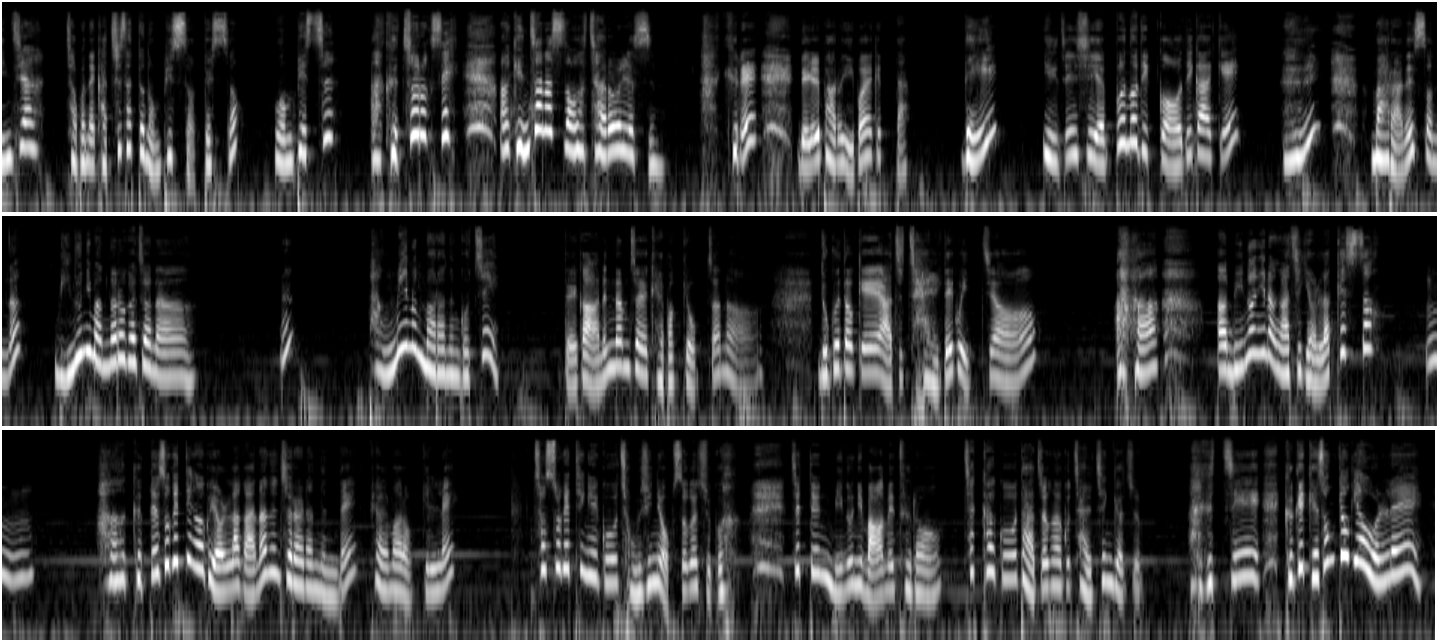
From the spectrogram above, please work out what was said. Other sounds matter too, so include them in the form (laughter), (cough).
민지야, 저번에 같이 샀던 원피스 어땠어? 원피스? 아, 그 초록색? 아, 괜찮았어. 잘 어울렸음. 그래? 내일 바로 입어야겠다. 내일? 유진 씨 예쁜 옷 입고 어디 가게? 에? 말 안 했었나? 민훈이 만나러 가잖아. 응? 박민훈 말하는 거지? 내가 아는 남자의 걔밖에 없잖아. 누구 덕에 아주 잘 되고 있죠. 아하, 아, 민훈이랑 아직 연락했어? 응, 응. 아, (laughs) 그때 소개팅하고 연락 안 하는 줄 알았는데 별말 없길래? 첫 소개팅이고 정신이 없어가지고 (laughs) 어쨌든 민훈이 마음에 들어 착하고 다정하고 잘 챙겨줌 아 (laughs) 그치 그게 걔 성격이야 원래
